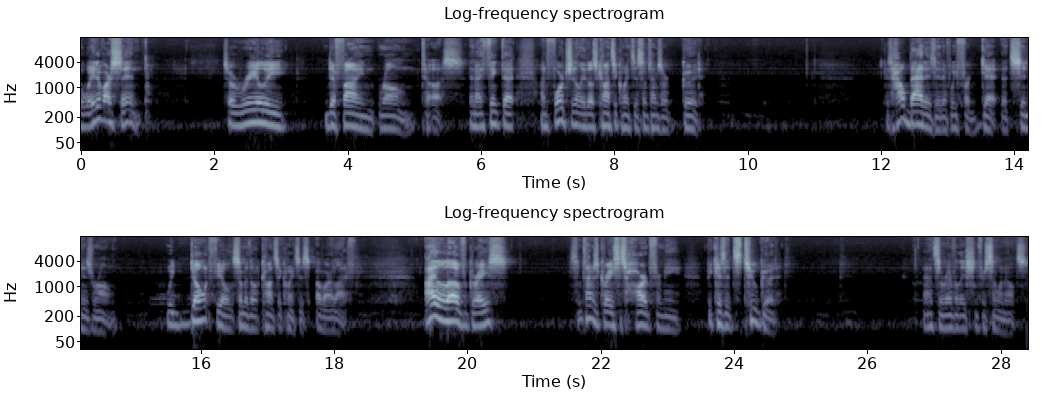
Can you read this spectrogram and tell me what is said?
the weight of our sin to really define wrong to us. And I think that unfortunately, those consequences sometimes are good. Because how bad is it if we forget that sin is wrong? We don't feel some of the consequences of our life. I love grace. Sometimes grace is hard for me because it's too good. That's a revelation for someone else.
